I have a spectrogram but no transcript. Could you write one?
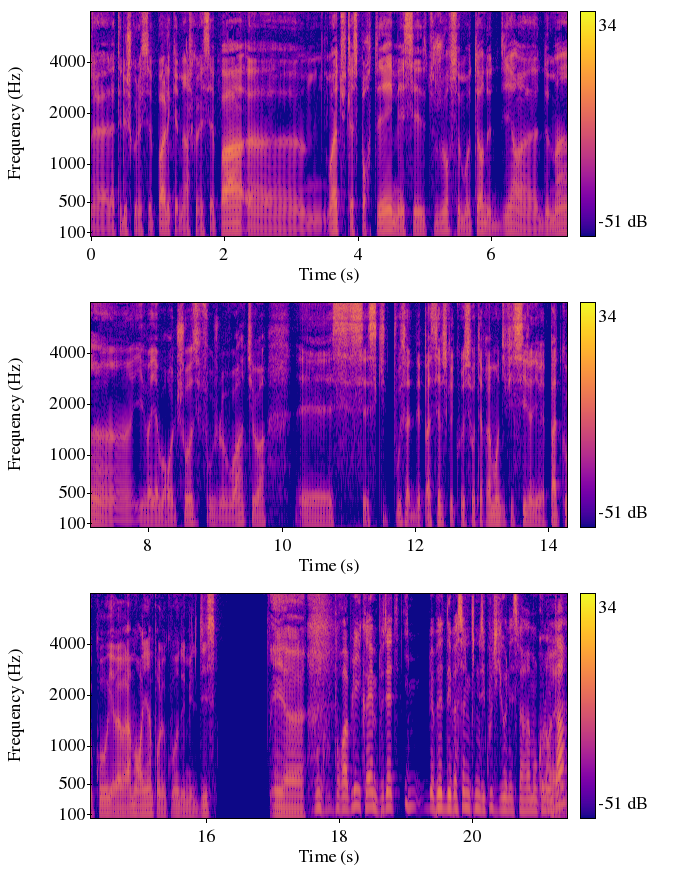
Euh, la télé, je connaissais pas, les caméras, je connaissais pas. Euh, voilà, tu te laisses porter, mais c'est toujours ce moteur de te dire euh, demain, il va y avoir autre chose, il faut que je le vois, tu vois. Et c'est ce qui te pousse à te dépasser parce que les conditions étaient vraiment difficiles. Il n'y avait pas de coco, il n'y avait vraiment rien pour le coup en 2010. Et Donc, pour rappeler, quand même, peut-être, il y a peut-être des personnes qui nous écoutent qui connaissent pas vraiment Colanta.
